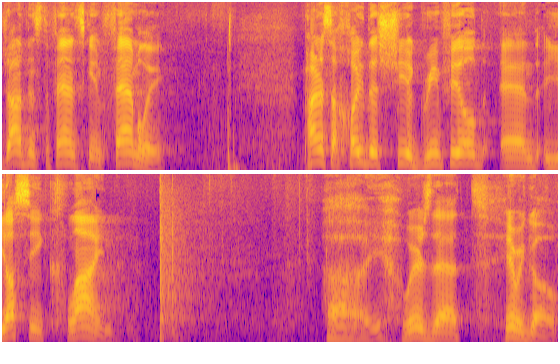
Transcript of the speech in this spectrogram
Jonathan Stefanski and family. Parnas Achoidesh, Shia Greenfield, and Yossi Klein. Uh, where's that? Here we go.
